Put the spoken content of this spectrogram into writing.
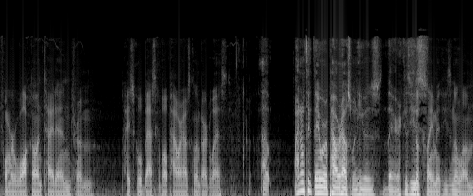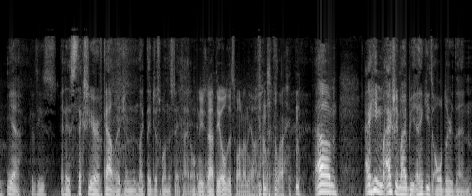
Former walk-on tight end from high school basketball powerhouse Glenbard West. I don't think they were a powerhouse when he was there because He'll he's claim it. He's an alum, yeah because he's in his sixth year of college and like they just won the state title. and he's not the oldest one on the offensive line. Um, I, he m- actually might be. I think he's older than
